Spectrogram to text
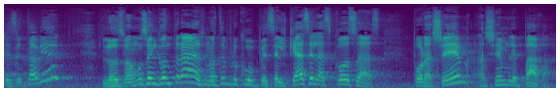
Dice, está bien. Los vamos a encontrar, no te preocupes. El que hace las cosas por Hashem, Hashem le paga.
